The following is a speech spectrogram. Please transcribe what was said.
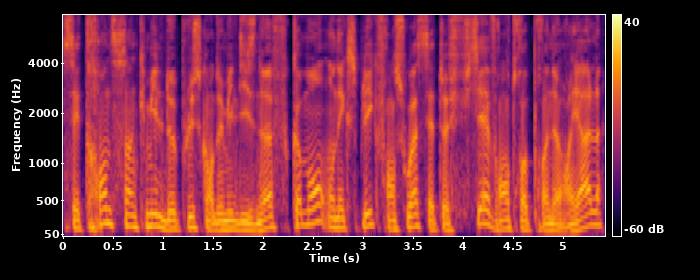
c'est 35 000 de plus qu'en 2019. Comment on explique François cette fièvre entrepreneuriale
